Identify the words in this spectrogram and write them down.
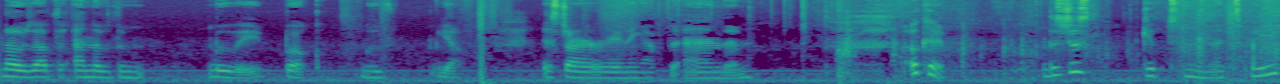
No, it was at the end of the movie book. Move, yeah. It started raining at the end, and okay, let's just get to the next page.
